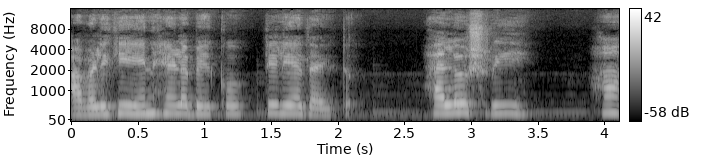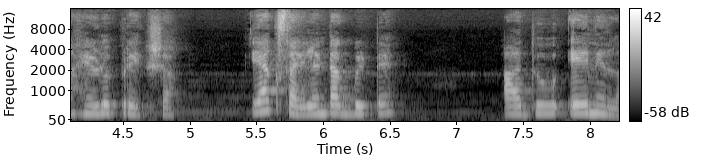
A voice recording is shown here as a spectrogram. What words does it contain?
ಅವಳಿಗೆ ಏನು ಹೇಳಬೇಕೋ ತಿಳಿಯದಾಯಿತು. ಹಲೋ ಶ್ರೀ, ಹಾಂ ಹೇಳು ಪ್ರೇಕ್ಷಾ. ಯಾಕೆ ಸೈಲೆಂಟ್ ಆಗಿಬಿಟ್ಟೆ? ಅದು ಏನಿಲ್ಲ.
